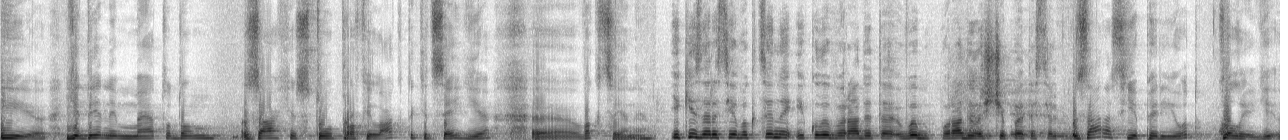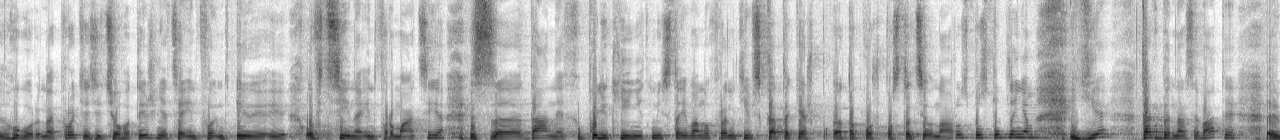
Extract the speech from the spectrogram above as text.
І єдиним методом захисту, профілактики це є е, вакцини. Які зараз є вакцини, і коли ви радите, ви б порадили щепитися? Зараз є період, коли говорю на протязі цього тижня ця інфо, офіційна інформація з даних поліклінік міста Івано-Франківська, таке ж також по стаціонару з поступленням, є так би називати е,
